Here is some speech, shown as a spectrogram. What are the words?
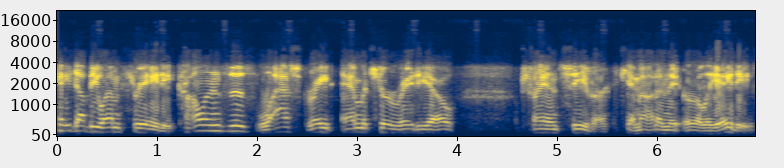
KWM 380, Collins's last great amateur radio transceiver. It came out in the early 80s.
